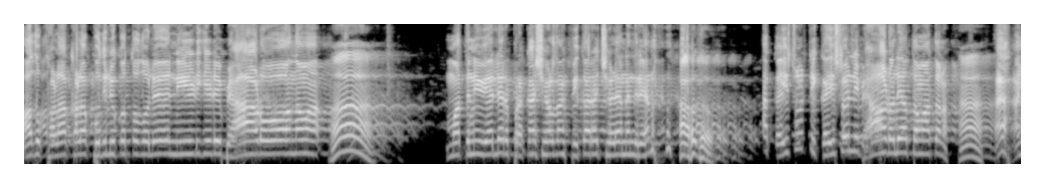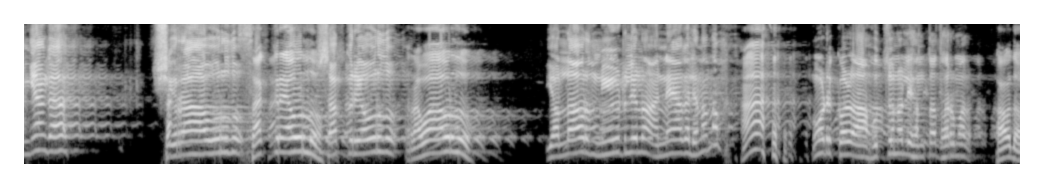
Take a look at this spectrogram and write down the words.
ಅದು ಖಳ ಖಳ ಕುದಿಲಿಕತ್ತದೊಲೆ ನೀಡಿಗಿಡಿ ಬ್ಯಾಡೋ ಅಂದವ. ಹಾ. ಮತ್ ನೀವ್ ಎಲ್ಲಾರ ಪ್ರಕಾಶ್ ಹೇಳ್ದಂಗ ಪಿಕಾರ ಹಚ್ಚಿ ಹೇಳ್ಯಾನಂದ್ರಿ ಏನ? ಹೌದು. ಆ ಕೈ ಸುಟ್ಟಿ ಕೈ ಸೊನ್ನಿ ಬ್ಯಾಡೊಲೆ ಅತ್ತ ಮಾತನ ಹಾ. ಹಂಗ್ಯಾಂಗ ಶಿರಾ ಅವ್ರದು. ಸಕ್ರೆ ಅವ್ರದು. ಸಕ್ರೆ ಅವ್ರದು. ರವಾ ಅವ್ರದು. ಎಲ್ಲಾರು ನೀಡ್ಲಿಲ್ಲ ಅನ್ಯಾಯ ಆಗಲ್ಲ ನಾವ್ ಹಾ. ನೋಡ್ರಿ ಕಳ್ ಆ ಹುಚ್ಚನಲ್ಲಿ ಎಂತ ಧರ್ಮದ ಹೌದು.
